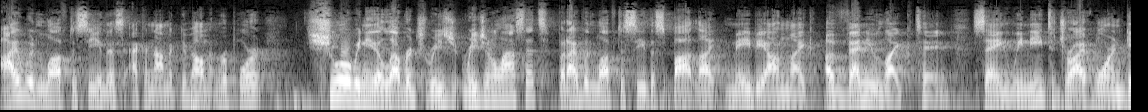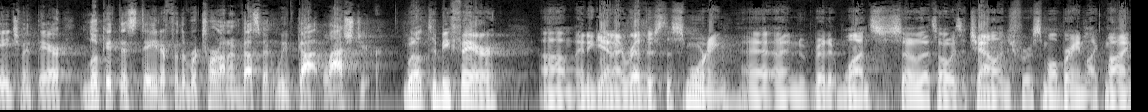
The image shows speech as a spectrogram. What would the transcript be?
I would love to see in this economic development report Sure, we need to leverage reg- regional assets, but I would love to see the spotlight maybe on like a venue like Ting, saying we need to drive more engagement there. Look at this data for the return on investment we've got last year. Well, to be fair, um, and again, I read this this morning uh, and read it once, so that's always a challenge for a small brain like mine.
